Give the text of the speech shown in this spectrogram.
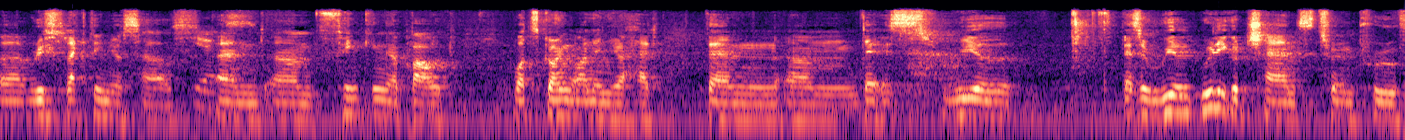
uh, reflecting yourself Yes. and um, thinking about what's going on in your head, then um, there is real there's a real really good chance to improve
